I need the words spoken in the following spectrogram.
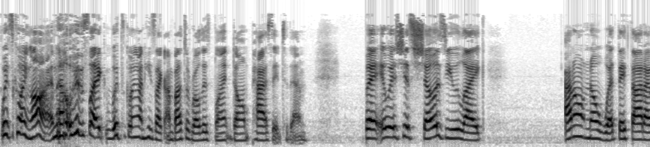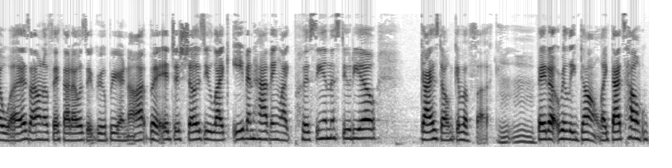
what's going on? I was like, what's going on? He's like, I'm about to roll this blunt. Don't pass it to them. But it was just shows you like I don't know what they thought I was. I don't know if they thought I was a groupie or not, but it just shows you like even having like pussy in the studio, guys don't give a fuck. They don't really don't. Like that's how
